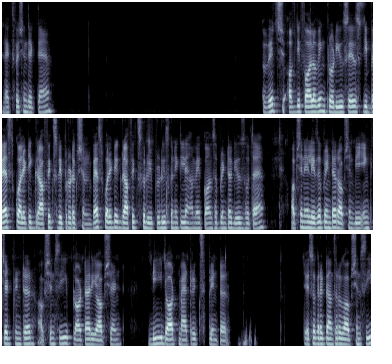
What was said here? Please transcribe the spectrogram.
नेक्स्ट क्वेश्चन देखते हैं। Which of the following produces the best quality graphics reproduction? Best quality graphics को reproduce करने के लिए हमें कौन सा प्रिंटर यूज़ होता है? Option A laser printer option B inkjet printer option C plotter या option D dot matrix printer तो इसका करेक्ट आंसर होगा option C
